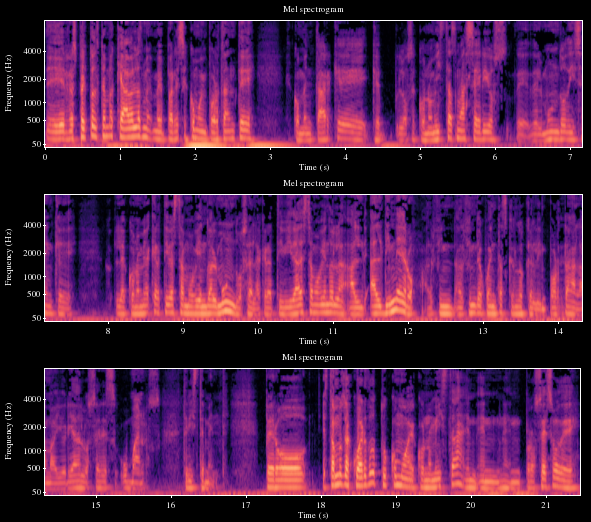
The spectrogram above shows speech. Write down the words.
eh, respecto al tema que hablas, me, me parece como importante comentar que, que los economistas más serios de- del mundo dicen que la economía creativa está moviendo al mundo, o sea, la creatividad está moviendo la- al, al dinero, al fin, al fin de cuentas, que es lo que le importa a la mayoría de los seres humanos, tristemente. Pero, ¿estamos de acuerdo, tú como economista, en, en, proceso de,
